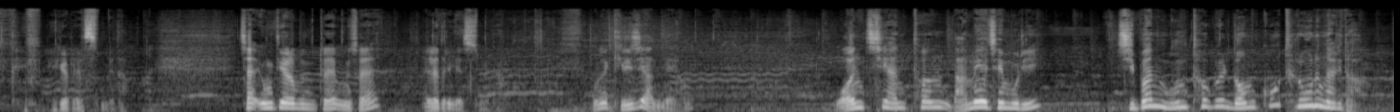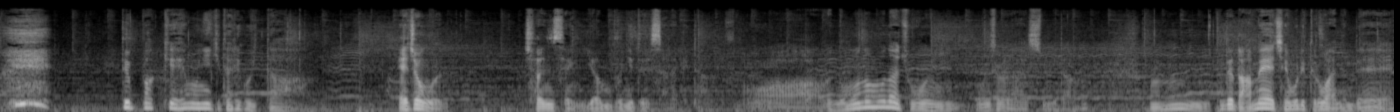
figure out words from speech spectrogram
해결을 했습니다. 자, 용띠 여러분들의 운세 알려드리겠습니다. 오늘 길지 않네요. 원치 않던 남의 재물이 집안 문턱을 넘고 들어오는 날이다. 뜻밖의 행운이 기다리고 있다. 애정은 전생 연분이 될 사람이다. 와, 너무너무나 좋은 운세가 나왔습니다. 음, 근데 남의 재물이 들어왔는데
